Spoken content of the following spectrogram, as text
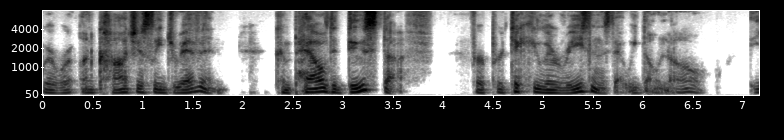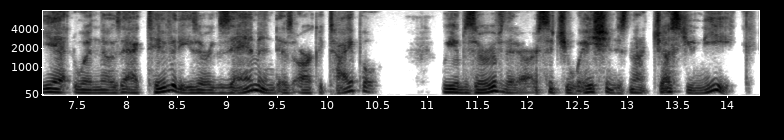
where we're unconsciously driven, compelled to do stuff for particular reasons that we don't know. Yet, when those activities are examined as archetypal, we observe that our situation is not just unique,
